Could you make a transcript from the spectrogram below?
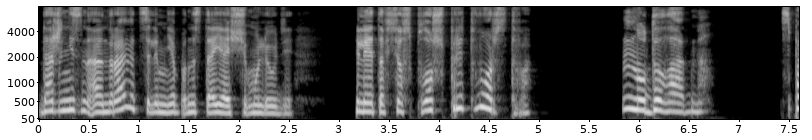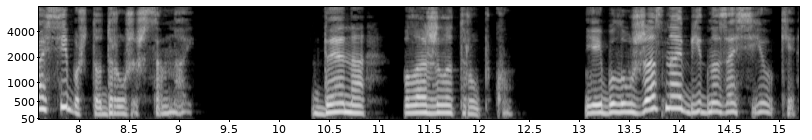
Даже не знаю, нравятся ли мне по-настоящему люди. Или это все сплошь притворство. Ну да ладно. Спасибо, что дружишь со мной. Дэна положила трубку. Ей было ужасно обидно за Сьюки.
